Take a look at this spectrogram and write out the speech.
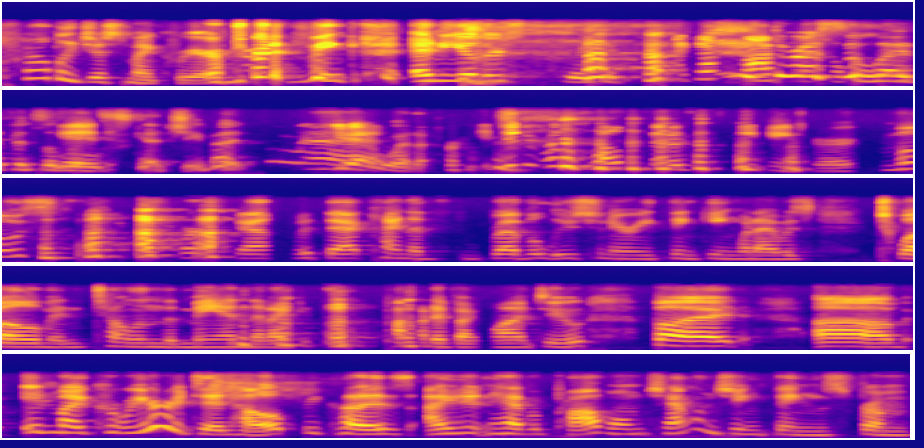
probably just my career. I'm trying to think any other. The rest of life, it's a little sketchy, but yeah, whatever. It didn't really help that I was a teenager. Most worked out with that kind of revolutionary thinking when I was 12 and telling the man that I could pot if I want to. But um, in my career, it did help because I didn't have a problem challenging things from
